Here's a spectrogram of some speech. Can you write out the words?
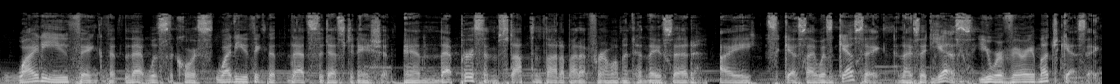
why do you think that that was the course? Why do you think that that's the destination? And that person stopped and thought about it for a moment and they said, I guess I was guessing. And I said, yes, you were very much guessing.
